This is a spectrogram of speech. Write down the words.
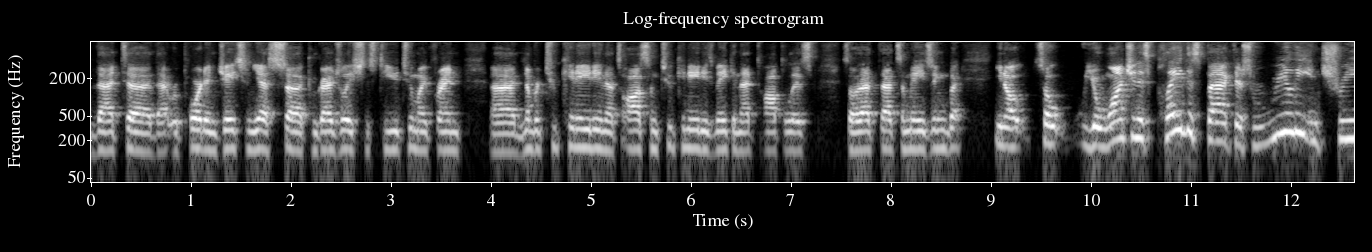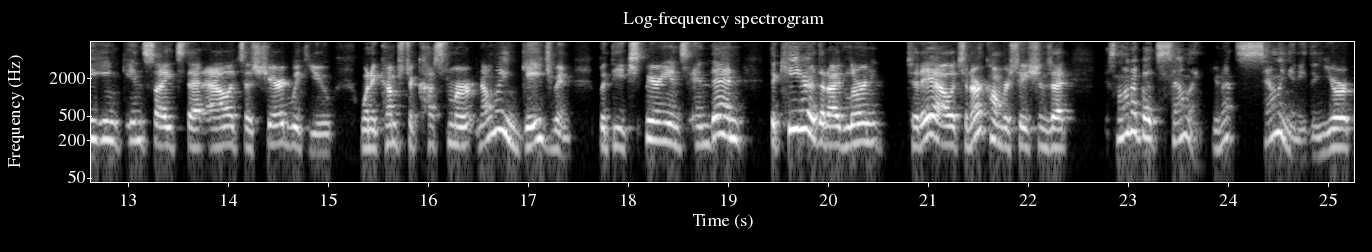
that uh, that report. And Jason, yes, uh, congratulations to you too, my friend. Uh, number two Canadian, that's awesome. Two Canadians making that top list, so that that's amazing. But you know, so you're watching this. Play this back. There's some really intriguing insights that Alex has shared with you when it comes to customer not only engagement but the experience. And then the key here that I've learned today, Alex, in our conversations that it's not about selling. You're not selling anything. You're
